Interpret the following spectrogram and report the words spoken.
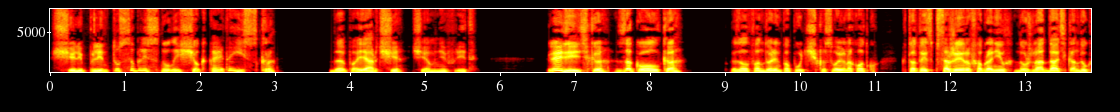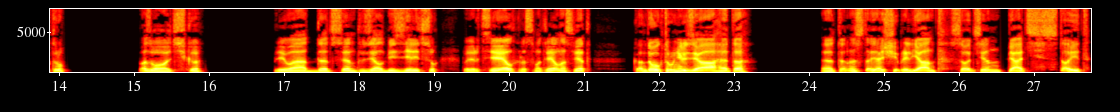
в щели плинтуса блеснула еще какая-то искра. Да поярче, чем нефрит. — Глядите-ка, заколка, — сказал Фандорин попутчику свою находку. — Кто-то из пассажиров обронил, нужно отдать кондуктору. Позвольте-ка. Приват-доцент взял безделицу, повертел, рассмотрел на свет. Кондуктору нельзя, это... Это настоящий бриллиант, сотен пять стоит.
